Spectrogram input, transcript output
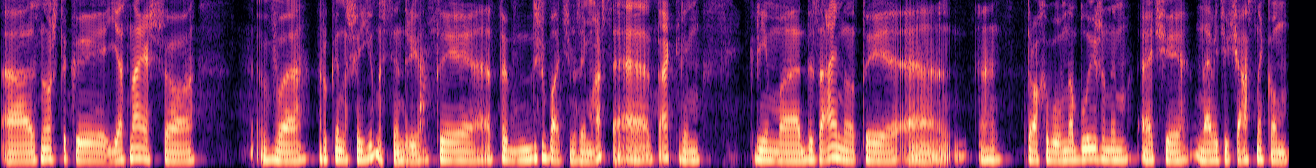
а, знову ж таки, я знаю, що в роки нашої юності, Андрію, ти ти дуже багато займався, е, так, крім крім е, дизайну, ти трохи був наближеним чи навіть учасником.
